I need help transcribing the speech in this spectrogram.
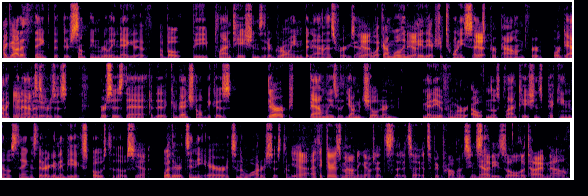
I got to think that there's something really negative about the plantations that are growing bananas, for example. Yeah. Like I'm willing to Yeah. pay the extra 20 cents Yeah. per pound for organic bananas versus versus the the conventional because there are p- families with young children, many of whom are out in those plantations picking those things that are going to be exposed to those, Yeah. whether it's in the air or it's in the water system. Yeah, I think there is mounting evidence that it's a it's a big problem. I've seen Yeah. studies all the time now,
